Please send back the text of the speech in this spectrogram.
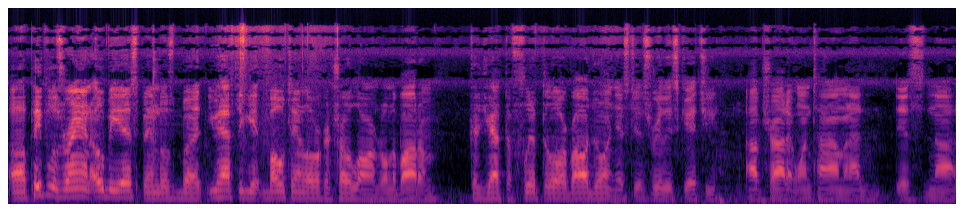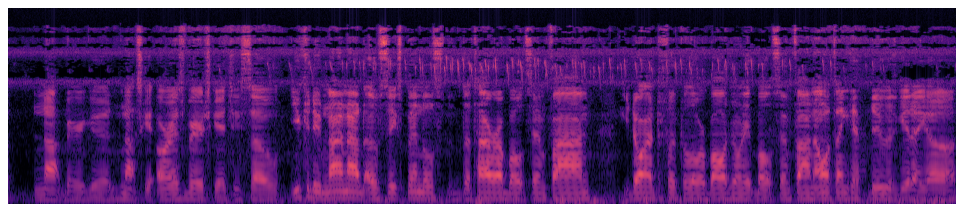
Uh, people's ran OBS spindles, but you have to get bolt and lower control arms on the bottom because you have to flip the lower ball joint. It's just really sketchy. I've tried it one time and I, it's not not very good. Not or it's very sketchy. So you can do nine out of 06 spindles. The tie rod bolts in fine. You don't have to flip the lower ball joint. It bolts in fine. The only thing you have to do is get a uh,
